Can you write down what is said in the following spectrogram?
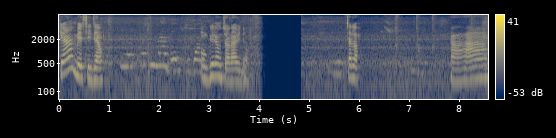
ક્યાં બેસી જાઉં? ઊભી રહું ચડાવી દઉં. ચલો. હા.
